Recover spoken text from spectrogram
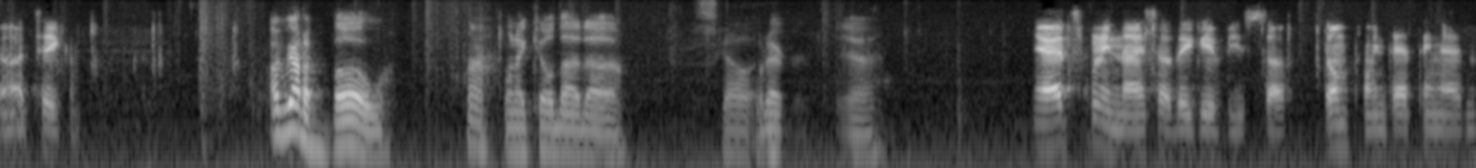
I'll take them. I've got a bow. Huh, when I killed that uh Skeleton. whatever. Yeah. Yeah, it's pretty nice how they give you stuff. Don't point that thing at me.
